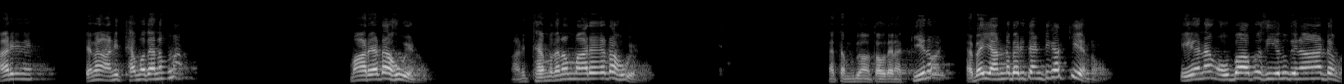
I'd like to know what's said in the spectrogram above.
හරිනේ. එහෙනම් අනිත් හැම තැනම මාර්යාට අහු වෙනවා. අනිත් හැම තැනම මාර්යාට අහු වෙනවා. නැත්තම් බුදුහාම තව තැනක් කියනවනේ. හැබැයි යන්න බැරි තැන් ටිකක් කියනවා. එහෙනම් ඔබ අප සියලු දෙනාටම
